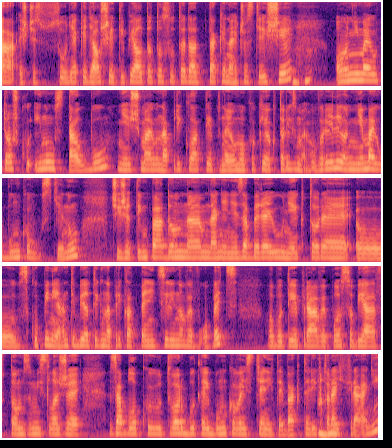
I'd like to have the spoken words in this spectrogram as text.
a ešte sú nejaké ďalšie typy, ale toto sú teda také najčastejšie. Uh-huh. Oni majú trošku inú stavbu, než majú napríklad tie pneumokoky, o ktorých sme hovorili. Oni nemajú bunkovú stenu, čiže tým pádom nám na ne nezaberajú niektoré o, skupiny antibiotík, napríklad penicilinové vôbec, lebo tie práve pôsobia v tom zmysle, že zablokujú tvorbu tej bunkovej steny, tej baktérii, ktorá uh-huh. ich chráni.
